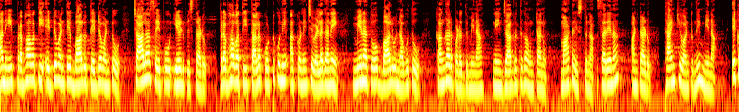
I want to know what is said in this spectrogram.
అని ప్రభావతి ఎడ్డవంటే బాలు తెడ్డవంటూ చాలాసేపు ఏడిపిస్తాడు. ప్రభావతి తల కొట్టుకుని అక్కడి నుంచి వెళ్ళగానే మీనాతో బాలు నవ్వుతూ కంగారు పడద్దు మీనా నేను జాగ్రత్తగా ఉంటాను. మాట ఇస్తున్నా సరేనా? అంటాడు. థ్యాంక్ యూ అంటుంది మీనా. ఇక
